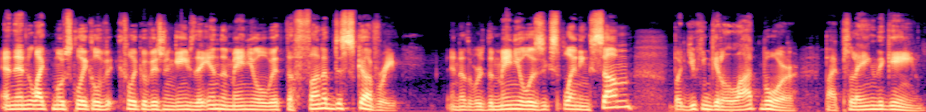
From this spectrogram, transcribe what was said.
and then like most ColecoVision games, they end the manual with the fun of discovery. In other words, the manual is explaining some, but you can get a lot more by playing the game.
